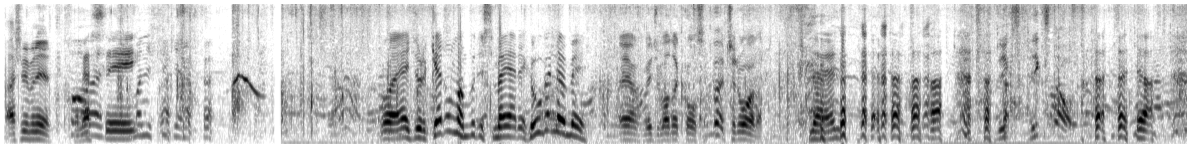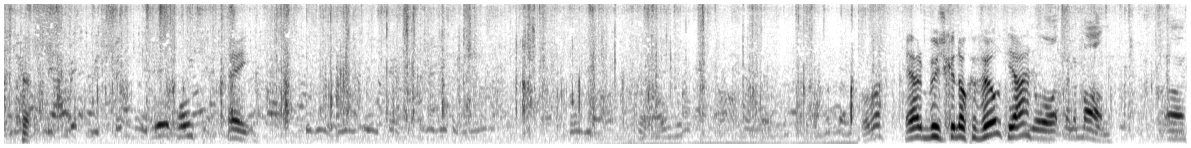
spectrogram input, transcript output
Alsjeblieft meneer. Merci. Magnifiek, hè. Oh, hij is door de kettel nog moeten smeren. Hoe gaat het mee? Ja, weet je wat dat kost? Een putje worden. Nee. Niks, niks nou. ja. Hey. Ja, de busje nog gevuld, ja? Ja, met een man. Ah,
